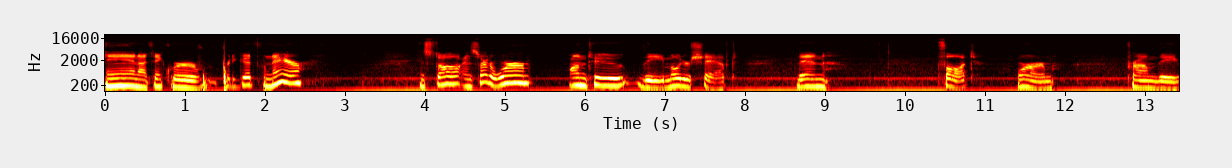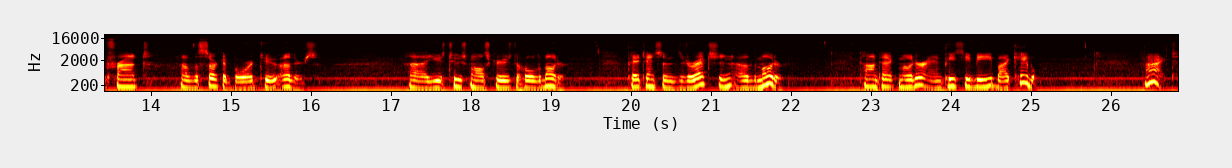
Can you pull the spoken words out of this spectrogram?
and I think we're pretty good from there install insert a worm onto the motor shaft then thought worm from the front of the circuit board to others uh, use two small screws to hold the motor. Pay attention to the direction of the motor. Contact motor and PCB by cable. Alright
